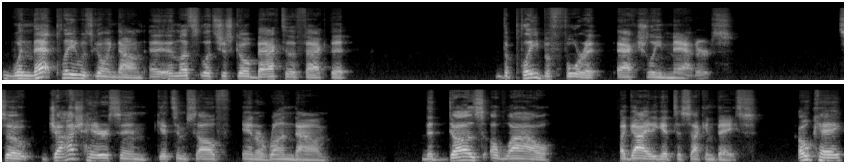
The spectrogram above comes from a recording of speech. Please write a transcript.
When that play was going down, and let's let's just go back to the fact that the play before it actually matters. So Josh Harrison gets himself in a rundown that does allow a guy to get to second base. Okay,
